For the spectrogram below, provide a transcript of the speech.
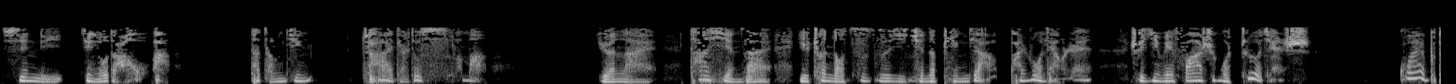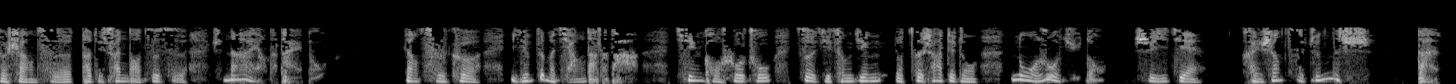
心里竟有点后怕。他曾经差一点就死了吗？原来。他现在与川岛滋滋以前的评价判若两人，是因为发生过这件事。怪不得上次他对川岛滋滋是那样的态度，让此刻已经这么强大的他亲口说出自己曾经有自杀这种懦弱举动，是一件很伤自尊的事。但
